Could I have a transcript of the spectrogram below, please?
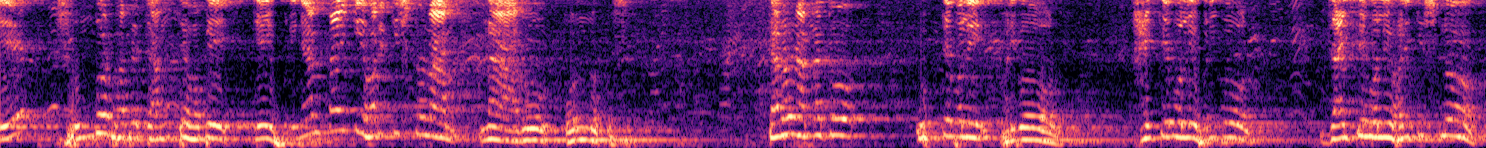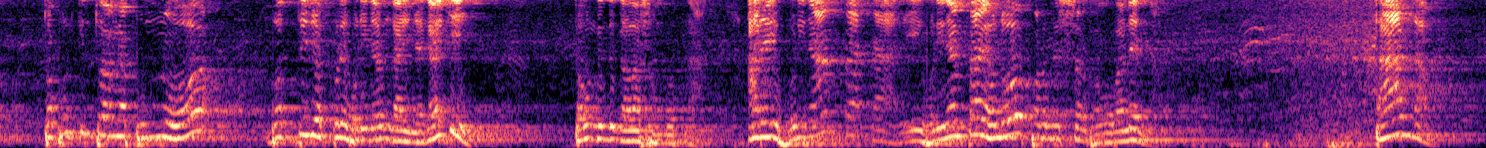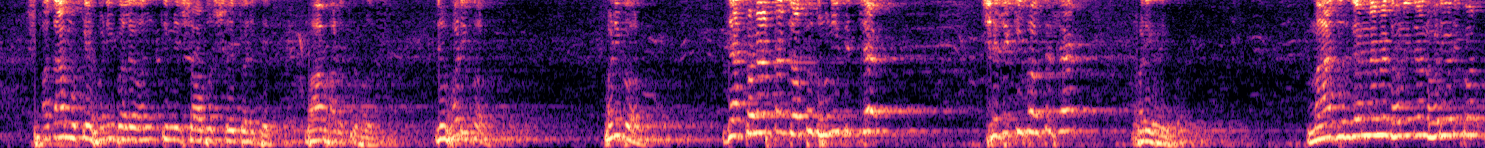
সুন্দরভাবে জানতে হবে যে এই হরিনামটাই কি হরে কৃষ্ণ নাম, না আরও অন্য কিছু। কারণ আমরা তো উঠতে বলি হরিবল, খাইতে বলি হরিবল, যাইতে বলি হরিকৃষ্ণ, তখন কিন্তু আমরা পূর্ণ বত্রিযোগ করে হরিনাম গাই না, গাই কি? তখন কিন্তু গাওয়া সম্ভব না। আর এই হরিনামটা কার? এই হরিনামটাই হলো পরমেশ্বর ভগবানের নাম। তার নাম সদা মুখে হরি বলে অন্তিম এসে অবশ্যই করবে মহাভারতে বলেছে। যে হরি বল হরি বল। যার কোনো আপনার যত ধ্বনি দিচ্ছেন, শেষে কি বলতেছে? হরি হরি বল। মা দুর্গার নামে ধ্বনি দেন, হরি হরি বল।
